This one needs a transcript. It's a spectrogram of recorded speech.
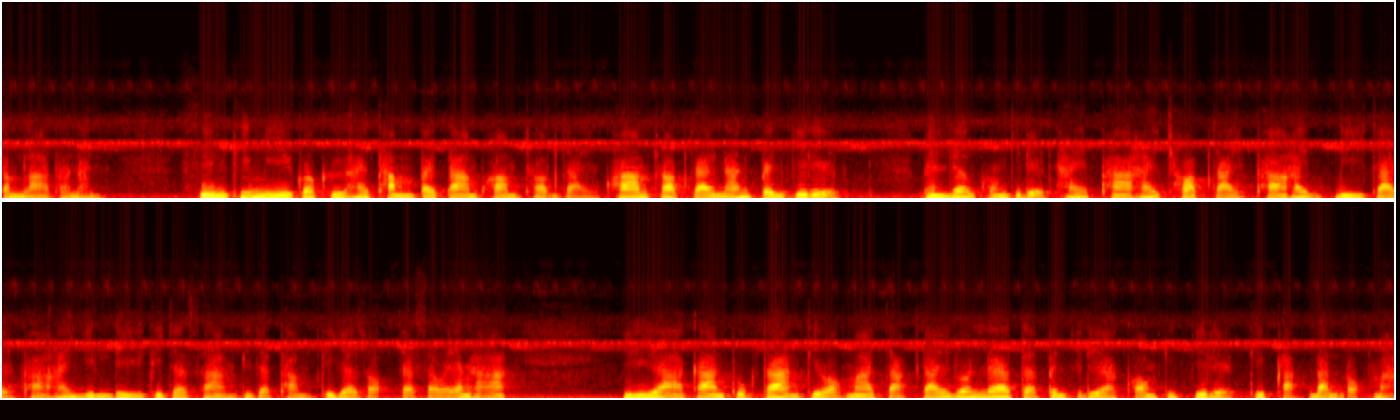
ตำราเท่านั้น สิ่งที่มีก็คือให้ทำไปตามความชอบใจ ความชอบใจนั้นเป็นกิเลส เป็นเรื่องของกิเลสให้พาให้ชอบใจ พาให้ดีใจ พาให้ยินดีที่จะสร้างที่จะทำที่จะสอบจะแสวงหาวิทยาการทุกด้านที่ออกมาจากใจล้วนแล้ว แต่เป็นจิตยาของที่กิเลสที่ผลักดันออกมา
